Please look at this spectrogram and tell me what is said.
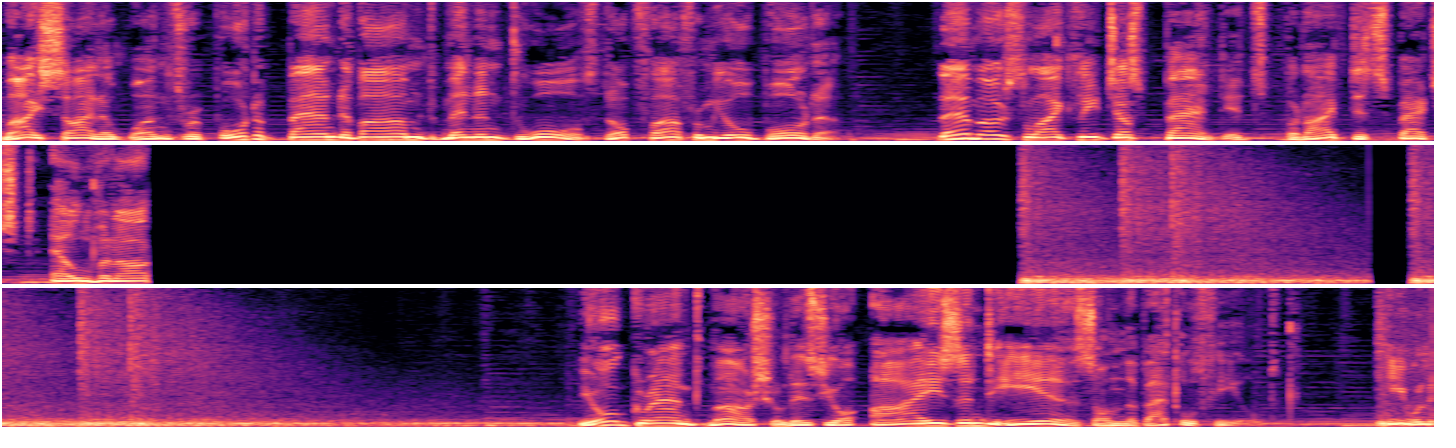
My silent ones report a band of armed men and dwarves not far from your border. They're most likely just bandits, but I've dispatched elven Your Grand Marshal is your eyes and ears on the battlefield. He will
